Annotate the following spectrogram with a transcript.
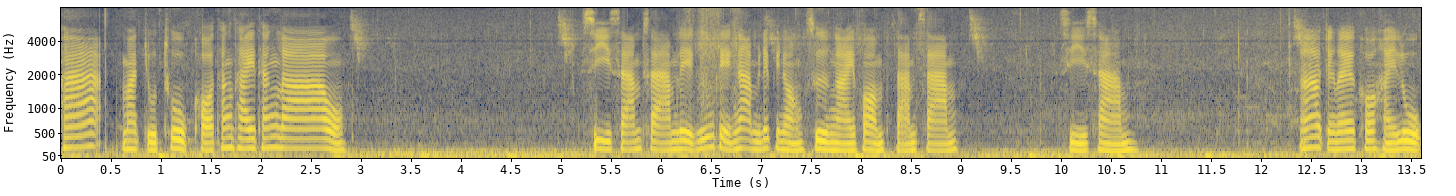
พระมาจุดทูบขอทั้งไทยทั้งลาวสี่สามสามเลขคือเลขงามไม่ได้พี่น้องซื้อไงพร้อมสามสามสี่สามอ้าวจังได้ขอให้ลูก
